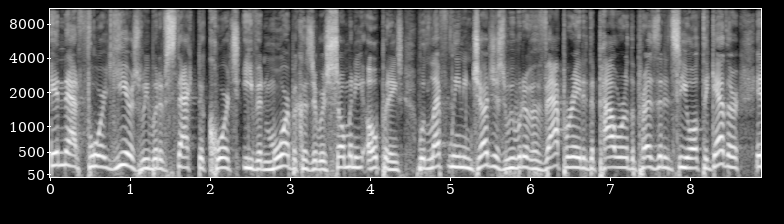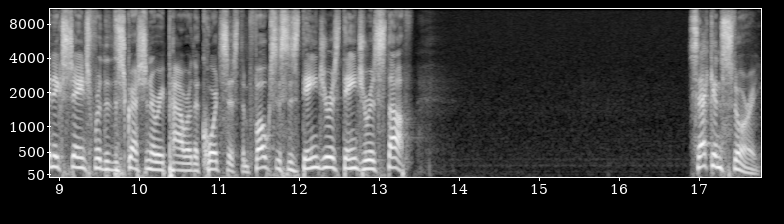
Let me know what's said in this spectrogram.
in that four years, we would have stacked the courts even more because there were so many openings with left leaning judges. We would have evaporated the power of the presidency altogether in exchange for the discretionary power of the court system. Folks, this is dangerous, dangerous stuff. Second story.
